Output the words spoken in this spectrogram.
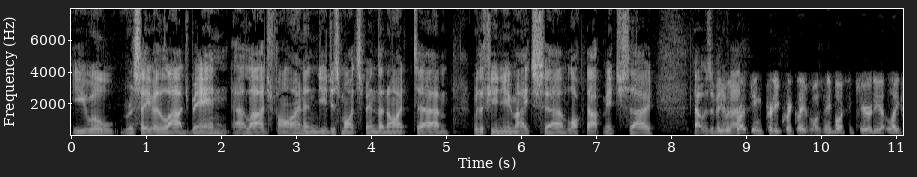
You will receive a large ban, a large fine, and you just might spend the night um, with a few new mates uh, locked up, Mitch. So that was a bit he was a... roped in pretty quickly, wasn't he, by security at least?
